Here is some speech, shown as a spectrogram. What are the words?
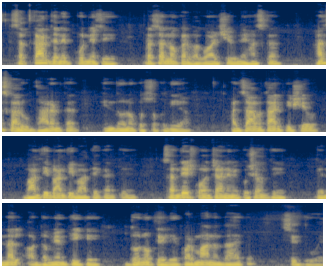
सत्कार जनित पुण्य से प्रसन्न होकर भगवान शिव ने हंसकर, हंस का रूप धारण कर इन दोनों को सुख दिया। हंसावतार की शिव भांति भांति बातें करते हैं। संदेश पहुँचाने में कुशल थे, वे नल और दमयंती के दोनों के लिए परमानंददायक सिद्ध हुए।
